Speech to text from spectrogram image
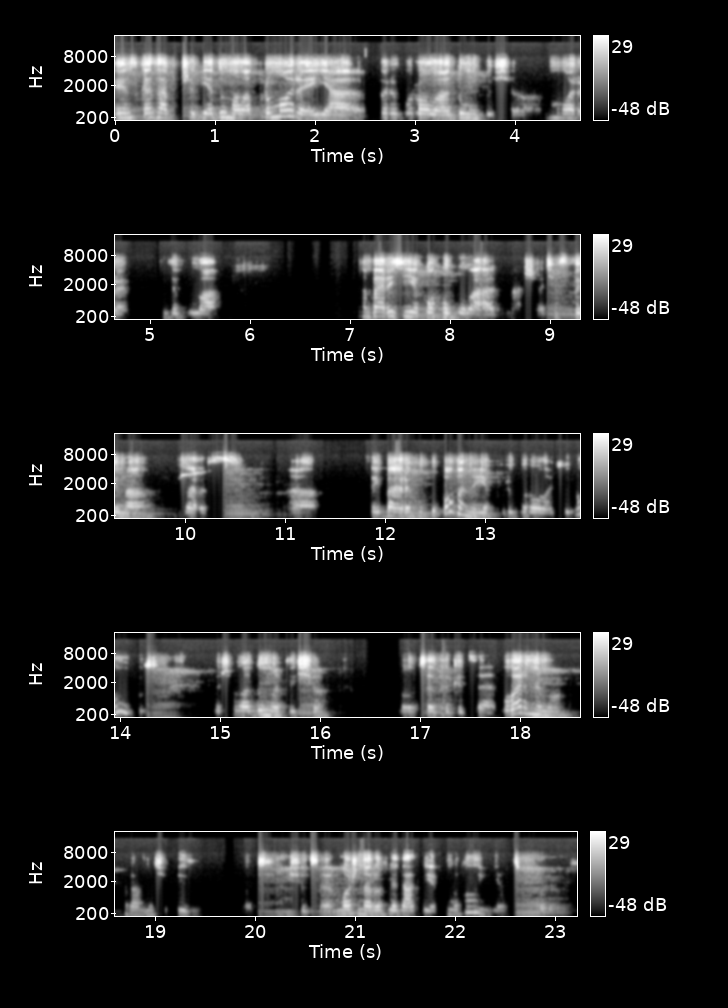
він сказав, щоб я думала про море. Я переборола думку, що море, де була, на березі якого була наша частина зараз цей берег окупований, я переборола цю думку, почала думати, що ну, все-таки це повернемо рано чи пізно, що це можна розглядати як мету, і я заспокоююся.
